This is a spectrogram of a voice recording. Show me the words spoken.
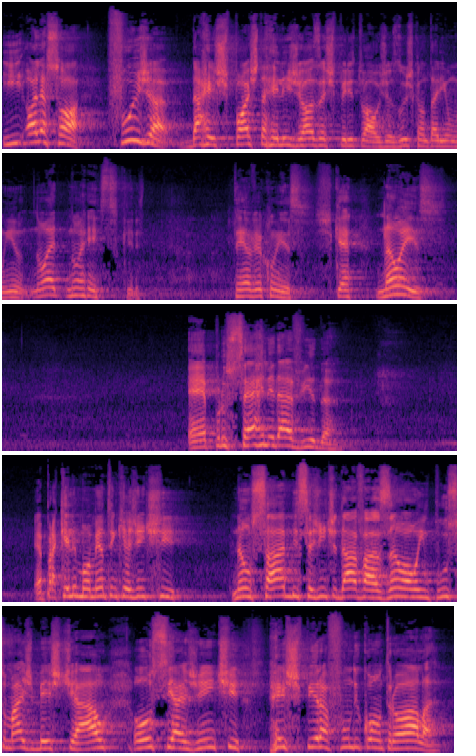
E olha só, fuja da resposta religiosa espiritual. Jesus cantaria um hino. Não é, não é isso, querido. Tem a ver com isso. Esquece. Não é isso. É para o cerne da vida. É para aquele momento em que a gente não sabe se a gente dá vazão ao impulso mais bestial ou se a gente respira fundo e controla.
